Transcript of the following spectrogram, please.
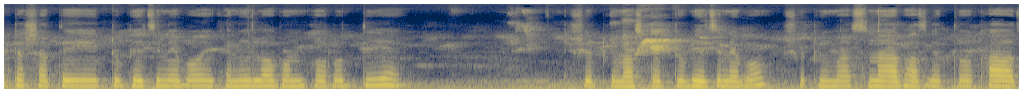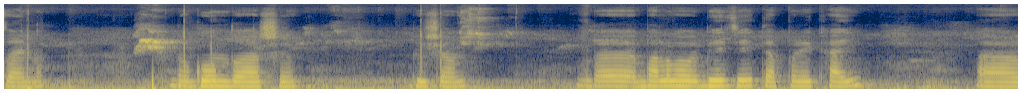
এটার সাথে একটু ভেজে নেব, এখানে লবণ, হলুদ দিয়ে শুটকি মাছটা একটু ভেজে নেব। শুটকি মাছ না ভাজলে তো খাওয়া যায় না, গন্ধ আসে ভীষণ। আমরা ভালোভাবে ভেজে তারপরে খাই। আর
